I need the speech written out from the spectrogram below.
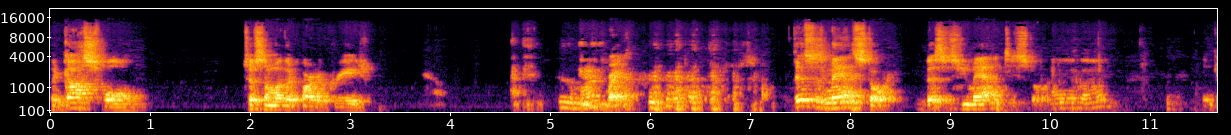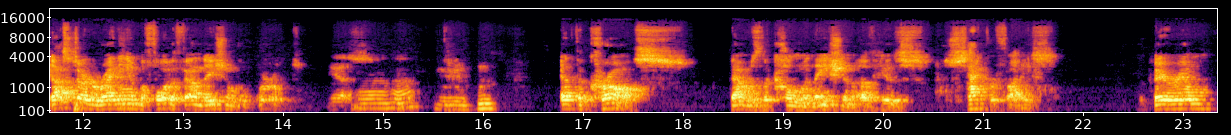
the gospel to some other part of creation, To right? This is man's story. This is humanity's story. And God started writing it before the foundation of the world. Yes. Mhm. Mm-hmm. At the cross, that was the culmination of his sacrifice, the burial,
